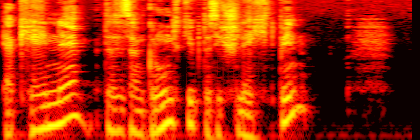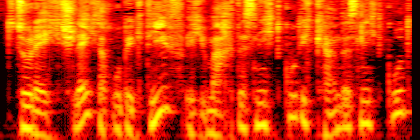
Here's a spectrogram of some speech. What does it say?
erkenne, dass es einen Grund gibt, dass ich schlecht bin. Zu Recht schlecht, auch objektiv. Ich mache das nicht gut, ich kann das nicht gut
